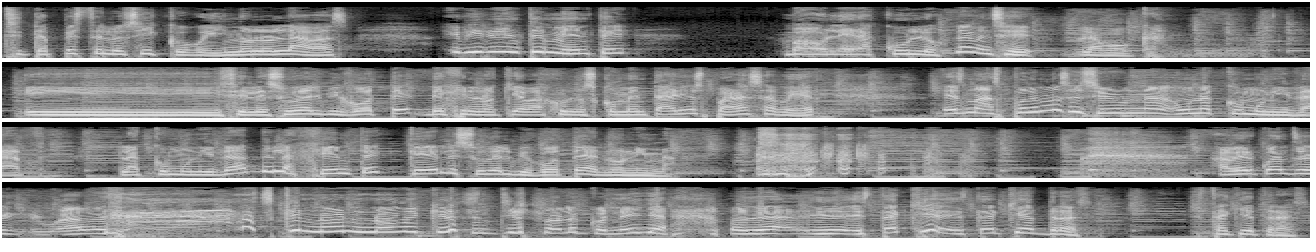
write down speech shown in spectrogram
si te apesta el hocico, güey, y no lo lavas, evidentemente va a oler a culo. Lávense la boca. Y si les suda el bigote, déjenlo aquí abajo en los comentarios para saber. Es más, podemos hacer una, una comunidad. La comunidad de la gente que le suda el bigote anónima. a ver cuántos. es que no, no me quiero sentir solo con ella. O sea, está aquí, está aquí atrás. Está aquí atrás.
